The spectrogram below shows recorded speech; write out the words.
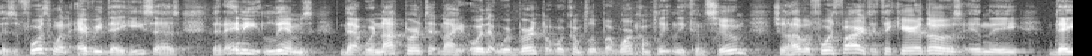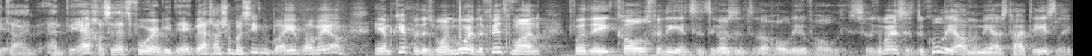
there's a fourth one every day. He says that any limbs that were not burnt at night or that were burnt but were complete but weren't completely consumed, she'll have a fourth fire to take care of those in the daytime. And v'echa, so that's four every day. V'echa shabosifim b'ayom. Yom Kippur, there's one more. The fifth one for the coals for the incense that goes into the holy of holies. So the Gemara says the kuli alma miyas isli.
